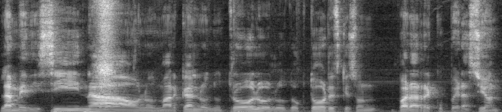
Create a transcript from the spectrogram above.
la medicina o nos marcan los nutrólogos, los doctores que son para recuperación.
